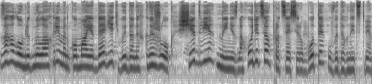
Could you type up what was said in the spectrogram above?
Загалом Людмила Охріменко має дев'ять виданих книжок. Ще дві нині знаходяться в процесі роботи у видавництві.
